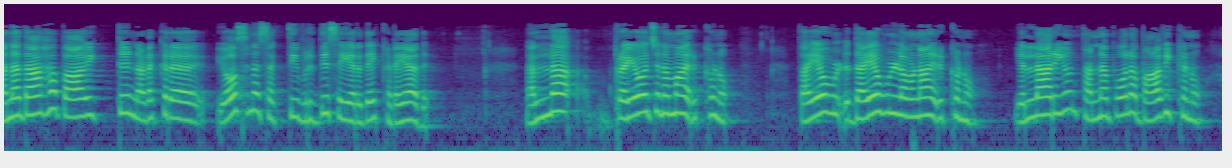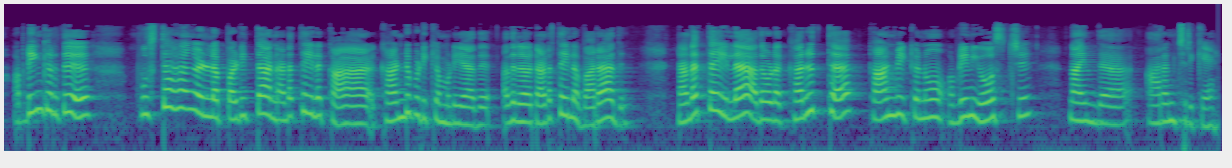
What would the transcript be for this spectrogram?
தனதாக பாவித்து நடக்கிற யோசனை சக்தி விருத்தி செய்கிறதே கிடையாது. நல்லா பிரயோஜனமாக இருக்கணும். தயவு தயவுள்ளவனாக இருக்கணும். எல்லாரையும் தன்னை போல பாவிக்கணும். அப்படிங்கிறது புஸ்தகங்களில் படித்தா நடத்தையில் கா கண்டுபிடிக்க முடியாது. அதில் நடத்தையில் வராது. நடத்தையில் அதோட கருத்தை காண்பிக்கணும் அப்படின்னு யோசித்து நான் இந்த ஆரம்பிச்சிருக்கேன்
